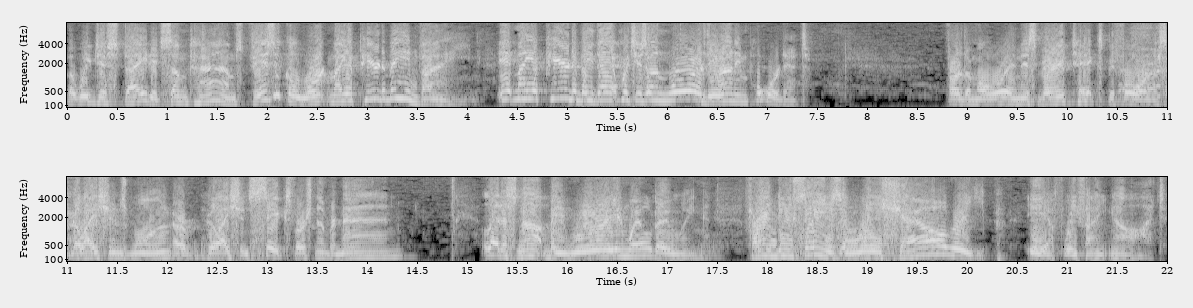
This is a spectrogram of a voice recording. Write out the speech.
But we've just stated sometimes physical work may appear to be in vain. It may appear to be that which is unworthy or unimportant. Furthermore, in this very text before us, Galatians 1 or Galatians 6 verse number 9, let us not be weary in well doing, for in due season we shall reap if we faint not.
